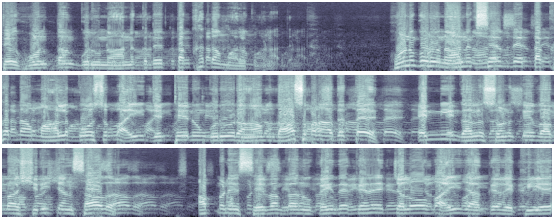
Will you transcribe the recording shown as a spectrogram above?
ਤੇ ਹੁਣ ਤਾਂ ਗੁਰੂ ਨਾਨਕ ਦੇ ਤਖਤ ਦਾ ਮਾਲਕ ਬਣਾ ਦਿੱਤਾ ਹੁਣ ਗੁਰੂ ਨਾਨਕ ਸਾਹਿਬ ਦੇ ਤਖਤ ਦਾ ਮਾਲਕ ਉਸ ਭਾਈ ਜਿੱਠੇ ਨੂੰ ਗੁਰੂ ਰਾਮਦਾਸ ਬਣਾ ਦਿੱਤਾ ਇੰਨੀ ਗੱਲ ਸੁਣ ਕੇ ਬਾਬਾ ਸ਼੍ਰੀ ਚੰਦ ਸਾਹਿਬ ਆਪਣੇ ਸੇਵਕਾਂ ਨੂੰ ਕਹਿੰਦੇ ਕਹਿੰਦੇ, ਚਲੋ ਭਾਈ, ਜਾ ਕੇ ਵੇਖੀਏ,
